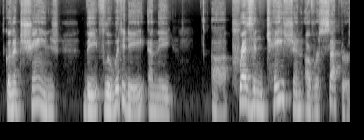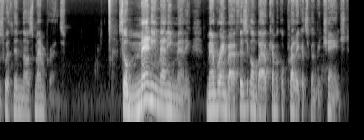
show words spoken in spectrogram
It's going to change the fluidity and the uh, presentation of receptors within those membranes. So many, many, many membrane biophysical and biochemical predicates are going to be changed.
